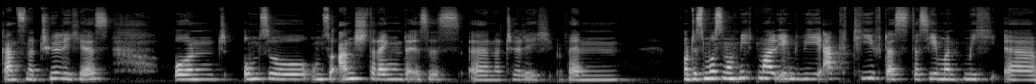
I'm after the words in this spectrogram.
ganz Natürliches. Und umso, umso anstrengender ist es äh, natürlich, wenn, und es muss noch nicht mal irgendwie aktiv, dass, dass jemand mich äh,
